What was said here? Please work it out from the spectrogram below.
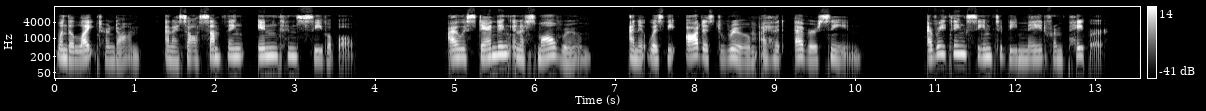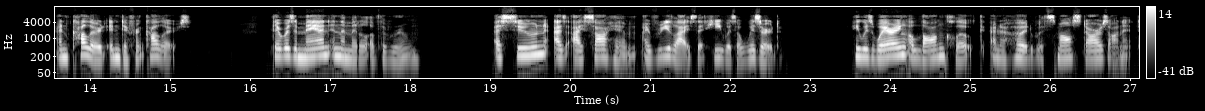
when the light turned on and I saw something inconceivable. I was standing in a small room and it was the oddest room I had ever seen. Everything seemed to be made from paper and colored in different colors. There was a man in the middle of the room. As soon as I saw him, I realized that he was a wizard. He was wearing a long cloak and a hood with small stars on it,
